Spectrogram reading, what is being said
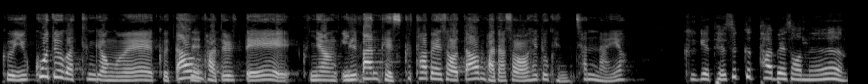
그 유코드 같은 경우에 그 다운 네. 받을 때 그냥 일반 데스크탑에서 다운 받아서 해도 괜찮나요? 그게 데스크탑에서는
